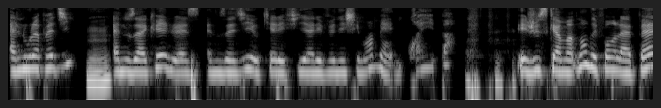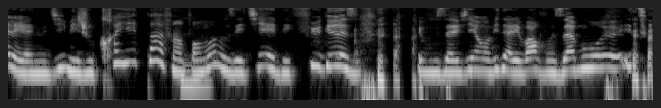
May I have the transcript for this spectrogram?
elle nous l'a pas dit. Mhm. Elle nous a accueillis, elle, nous a dit, OK, les filles, allez, venez chez moi, mais elle ne croyait pas. et jusqu'à maintenant, des fois, on l'appelle et elle nous dit, mais je vous croyais pas. Enfin, pour Mhm. moi, vous étiez des fugueuses et vous aviez envie d'aller voir vos amoureux et tout.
